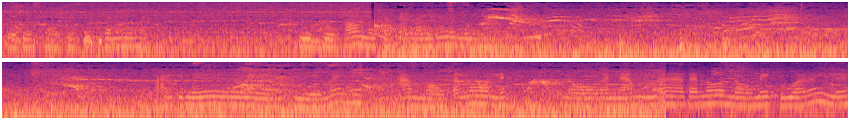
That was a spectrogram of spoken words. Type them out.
เดี๋ยวดูแชร์ไปซิกันนี่นะคะดูดูเขาแล้วก็สไลเดอร์ลงไปกันเลยเดี๋ยวไม่อ้ามนองตลอดเลยนองอันน้ำหน้าตลอดนองไม่กลัวอะไรเลย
